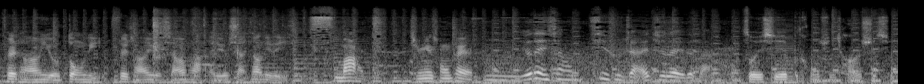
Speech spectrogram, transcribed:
非常有动力，非常有想法、有想象力的一些。Smart，精力充沛。嗯，有点像技术宅之类的吧。做一些不同寻常的事情。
